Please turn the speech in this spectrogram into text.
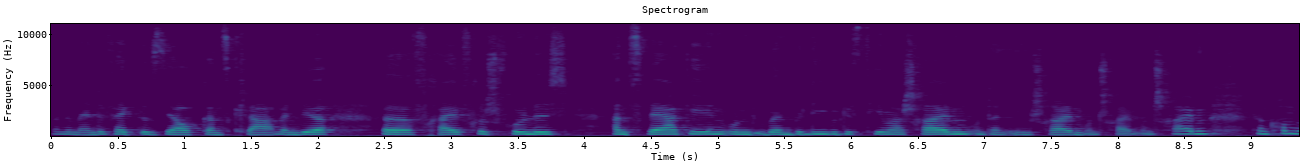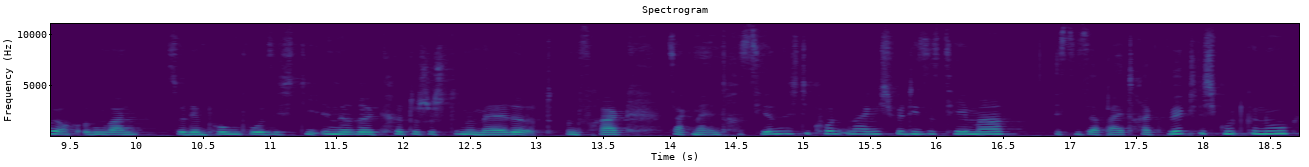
Und im Endeffekt ist es ja auch ganz klar, wenn wir äh, frei, frisch, fröhlich ans Werk gehen und über ein beliebiges Thema schreiben und dann eben schreiben und schreiben und schreiben, dann kommen wir auch irgendwann zu dem Punkt, wo sich die innere kritische Stimme meldet und fragt, sag mal, interessieren sich die Kunden eigentlich für dieses Thema? Ist dieser Beitrag wirklich gut genug?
